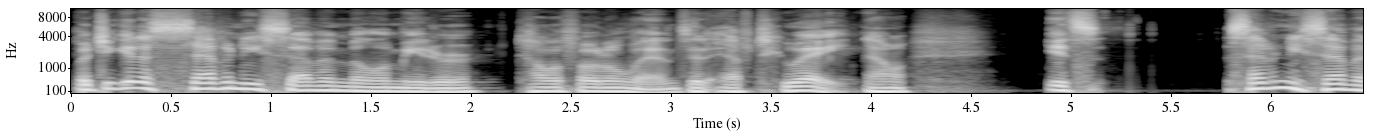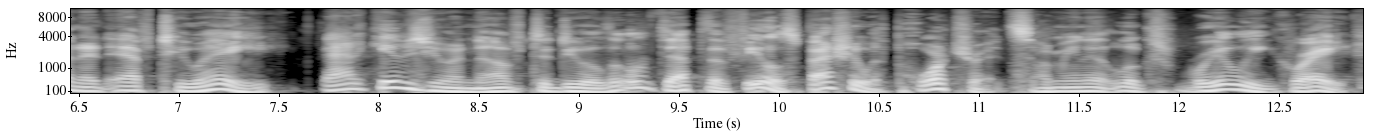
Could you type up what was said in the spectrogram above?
but you get a 77 millimeter telephoto lens at f2.8. Now, it's 77 at f2.8. That gives you enough to do a little depth of field, especially with portraits. I mean, it looks really great.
